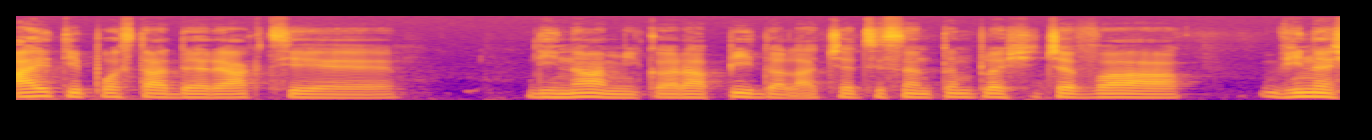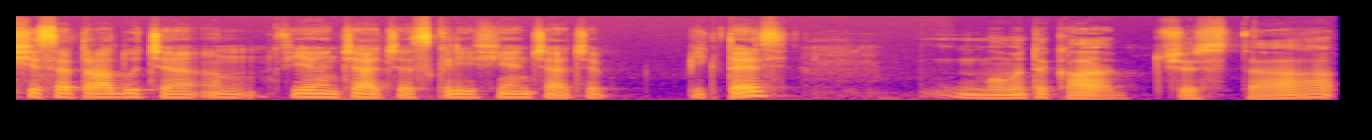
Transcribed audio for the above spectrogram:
ai tipul ăsta de reacție dinamică, rapidă la ce ți se întâmplă și ceva vine și se traduce în, fie în ceea ce scrii, fie în ceea ce pictezi? În momente ca acestea,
